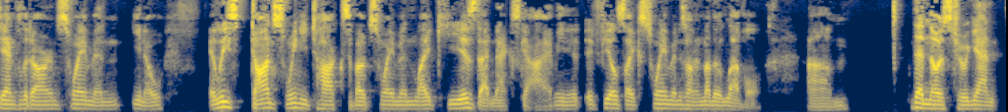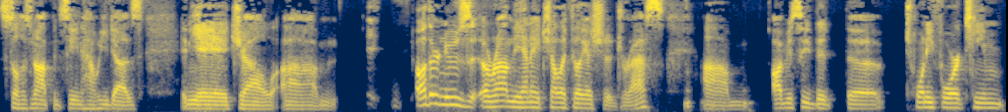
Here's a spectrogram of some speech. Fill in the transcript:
Dan Vladar and Swayman, you know, at least Don Sweeney talks about Swayman like he is that next guy. I mean, it, it feels like Swayman is on another level. Um, than those two again. Still has not been seen how he does in the AHL. Um, other news around the NHL, I feel like I should address. Um, obviously the, the 24 team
